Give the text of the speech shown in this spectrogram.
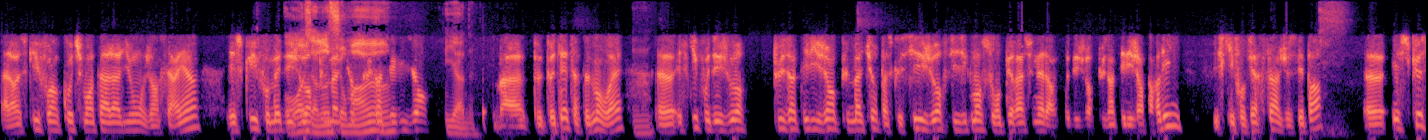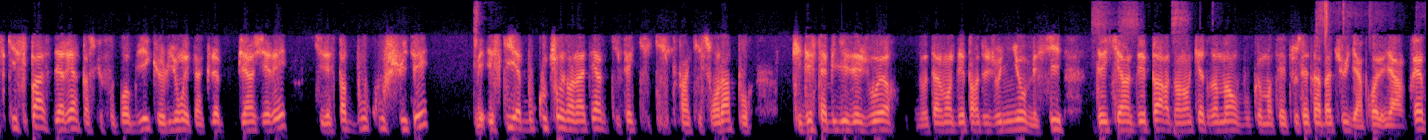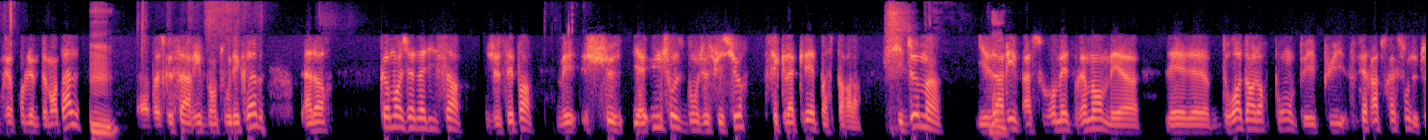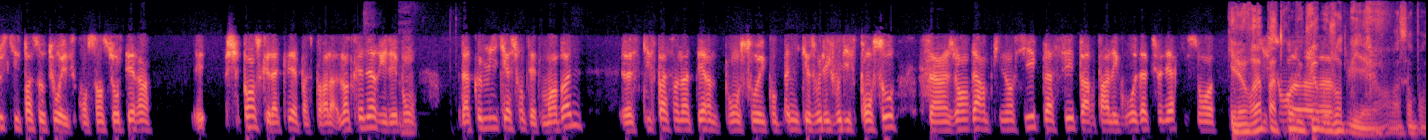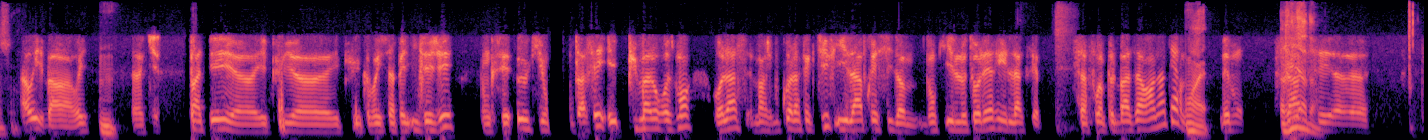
Alors, est-ce qu'il faut un coach mental à Lyon? J'en sais rien. Est-ce qu'il faut mettre des Oh, joueurs plus matures, plus hein. intelligents? Yann. bah, peut- peut-être, certainement, ouais. Mm. Euh, Est-ce qu'il faut des joueurs plus intelligents, plus matures? Parce que si les joueurs physiquement sont opérationnels, alors il faut des joueurs plus intelligents par ligne. Est-ce qu'il faut faire ça? Je sais pas. Euh, Est-ce que ce qui se passe derrière, parce qu'il faut pas oublier que Lyon est un club bien géré, qui laisse pas beaucoup fuiter, mais est-ce qu'il y a beaucoup de choses en interne qui fait qui, qui- enfin, qui sont là pour qui déstabilisent les joueurs, notamment le départ de Juninho. Mais si dès qu'il y a un départ dans l'encadrement, vous commencez à tous être abattus, il y a un, pro- il y a un vrai vrai problème de mental, Hmm. euh, parce que ça arrive dans tous les clubs. Alors comment j'analyse ça? Je sais pas, mais il y a une chose dont je suis sûr, c'est que la clé passe par là. Si demain ils Ouais. arrivent à se remettre vraiment, mais euh, les, les- droit dans leur pompe et puis faire abstraction de tout ce qui se passe autour et se concentrer sur le terrain. Et je pense que la clé elle passe par là. L'entraîneur il est bon, la communication peut-être moins bonne. Euh, ce qui se passe en interne, Ponceau et compagnie, qu'est-ce que vous voulez que je vous dise Ponceau, c'est un gendarme financier placé par, par les gros actionnaires qui sont Qui est le vrai patron sont, du club euh, aujourd'hui, d'ailleurs, Vincent Ponceau. ah oui, bah oui. Mm. Euh, qui sont pâtés, euh, et puis euh, et puis comment il s'appelle IDG. Donc c'est eux qui ont placé. Et puis malheureusement, Olas marche beaucoup à l'affectif. Il apprécie l'homme, donc il le tolère et il l'accepte. Ça fout un peu le bazar en interne. Ouais. Mais bon, ça, Riyad. c'est. euh,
